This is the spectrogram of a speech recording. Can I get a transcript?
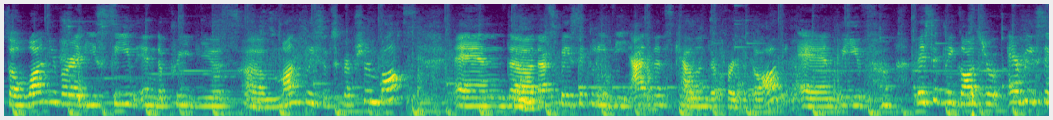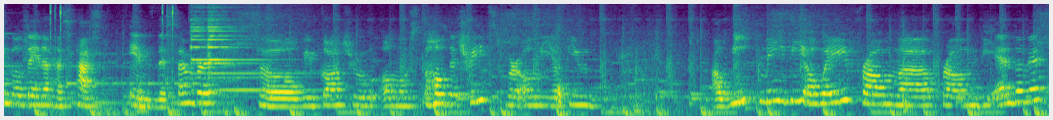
So one you've already seen in the previous um, monthly subscription box and uh, that's basically the Advent calendar for the dog and we've basically gone through every single day that has passed in December. So we've gone through almost all the treats. We're only a few a week maybe away from uh, from the end of it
